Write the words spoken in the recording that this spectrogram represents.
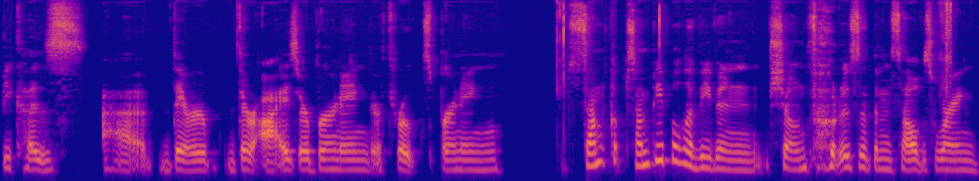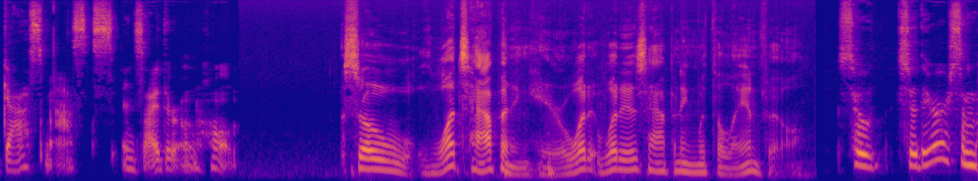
because uh, their their eyes are burning, their throats burning. Some some people have even shown photos of themselves wearing gas masks inside their own home. So, what's happening here? What what is happening with the landfill? So, so there are some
